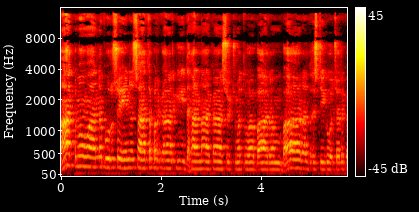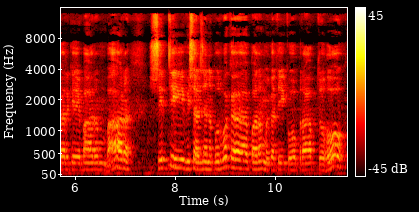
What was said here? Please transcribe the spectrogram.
आत्मवान पुरुष इन सात प्रकार की धारणा का सूक्ष्मत्व बारंबार दृष्टिगोचर करके बारंबार सिद्धि विसर्जन पूर्वक परम गति को प्राप्त हो।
